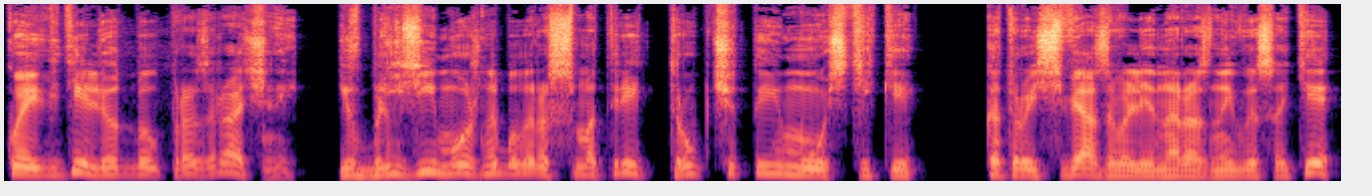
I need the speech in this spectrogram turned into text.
Кое-где лед был прозрачный, и вблизи можно было рассмотреть трубчатые мостики, которые связывали на разной высоте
